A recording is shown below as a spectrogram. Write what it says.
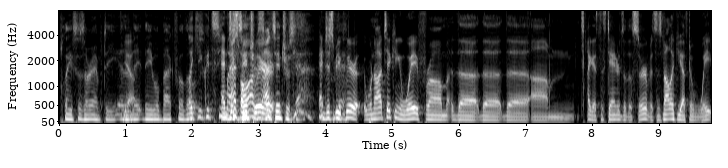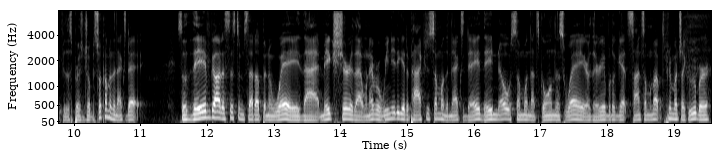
places are empty, and Yeah. they, they will backfill those. Like you could see And my just box. clear- that's interesting. And just to be clear, we're not taking away from the the the um I guess the standards of the service. It's not like you have to wait for this person to show up. It's still coming the next day. So they've got a system set up in a way that makes sure that whenever we need to get a package to someone the next day, they know someone that's going this way, or they're able to get sign someone up. It's pretty much like Uber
